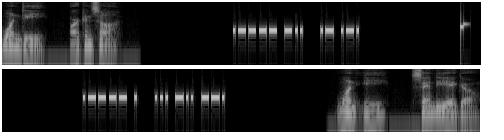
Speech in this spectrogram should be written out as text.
1D, Arkansas. One E, San Diego.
